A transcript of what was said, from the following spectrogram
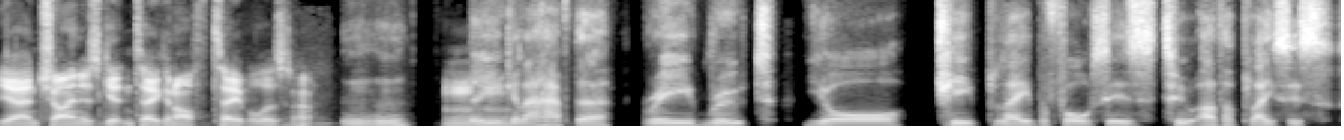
Yeah, and China's getting taken off the table, isn't it? Mm-hmm. mm-hmm. So you're going to have to reroute your cheap labor forces to other places.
